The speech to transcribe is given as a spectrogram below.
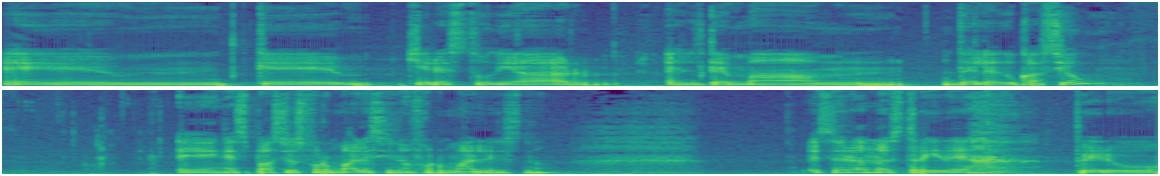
eh, que quiere estudiar el tema mm, de la educación en espacios formales y no formales. ¿no? Esa era nuestra idea, pero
